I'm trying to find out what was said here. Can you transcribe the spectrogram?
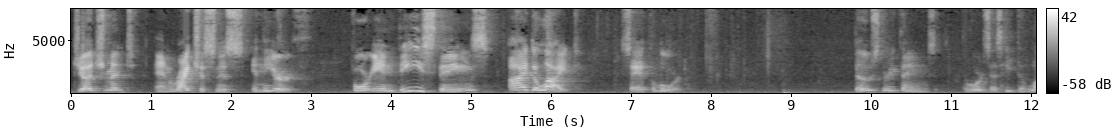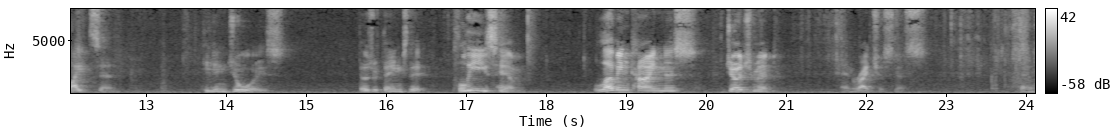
judgment, and righteousness in the earth. For in these things I delight saith the Lord. Those three things the Lord says He delights in, He enjoys. Those are things that please Him loving kindness, judgment, and righteousness. Okay?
